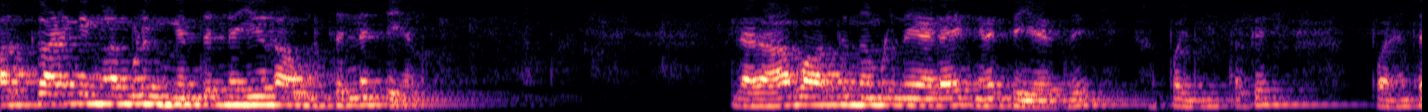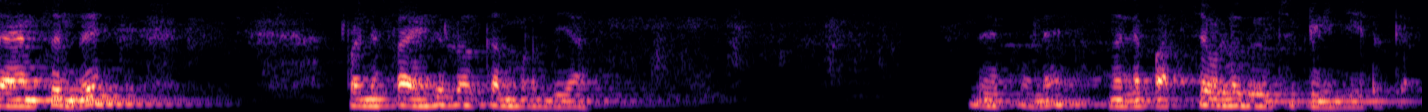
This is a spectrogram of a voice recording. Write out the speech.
ആക്കുകയാണെങ്കിൽ നമ്മൾ ഇങ്ങനെ തന്നെ ഈ റൗണ്ട് തന്നെ ചെയ്യണം. അല്ലാതെ ആ ഭാഗത്ത് നമ്മൾ നേരെ ഇങ്ങനെ ചെയ്യരുത്. അപ്പോൾ ഇതൊക്കെ പോലെ ചാൻസ് ഉണ്ട്. അപ്പോൾ അതിന്റെ സൈഡിലൊക്കെ നമ്മൾ എന്ത് ചെയ്യാം? ഇതേപോലെ നല്ല പച്ചവെള്ളം ഉപയോഗിച്ച് ക്ലീൻ ചെയ്തെടുക്കാം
